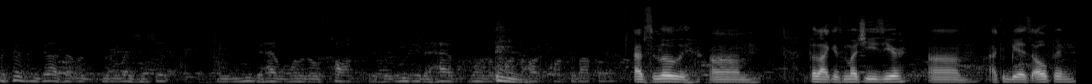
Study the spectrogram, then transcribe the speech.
Because you guys have a good relationship, and you need to have one of those talks. Is it easier to have one of those heart talks about things? Absolutely. Um, I feel like it's much easier. Um, I can be as open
